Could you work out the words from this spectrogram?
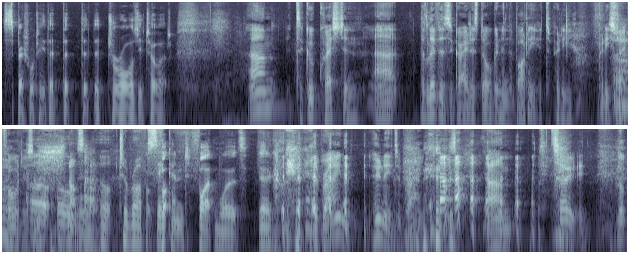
specialty that that, that, that draws you to it? Um, it's a good question. Uh, the liver's the greatest organ in the body. It's pretty pretty straightforward, isn't it? Oh, Not oh, to Rob, Fi- second. fighting words. Yeah. the brain. Who needs a brain? um, so, it, look,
